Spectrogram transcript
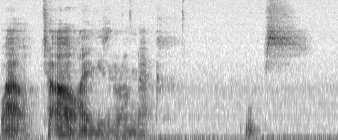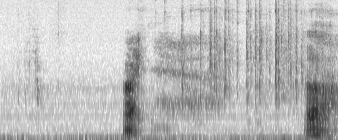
Wow. Oh, I am using the wrong deck. Oops. Alright. Uh,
